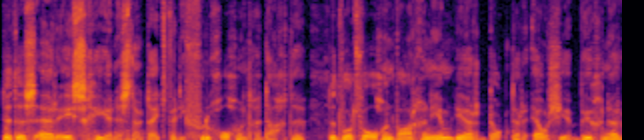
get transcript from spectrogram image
Dit is RSG en is nou tyd vir die vroegoggendgedagte. Dit word veraloggend waargeneem deur Dr. Elsie Bugner,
